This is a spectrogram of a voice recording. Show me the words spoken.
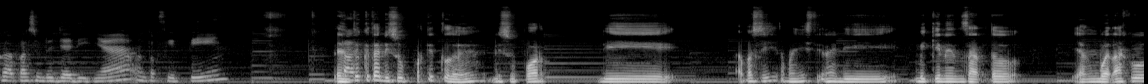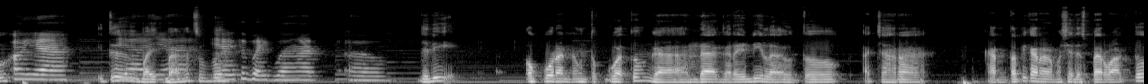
ke pas sudah jadinya untuk fitting Dan itu kita disupport itu loh ya, disupport di apa sih namanya istilahnya dibikinin satu yang buat aku. Oh iya. Itu iya, baik iya. banget sumpah. iya itu baik banget. Eh, Jadi ukuran untuk gua tuh nggak ada nggak ready lah untuk acara. Kan tapi karena masih ada spare waktu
